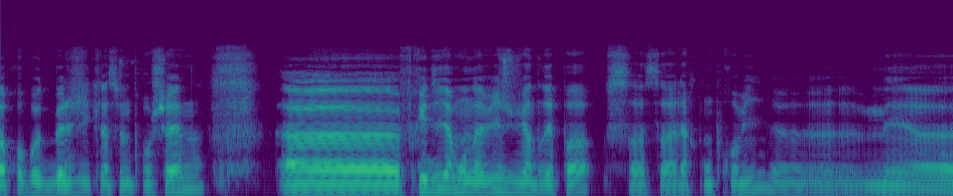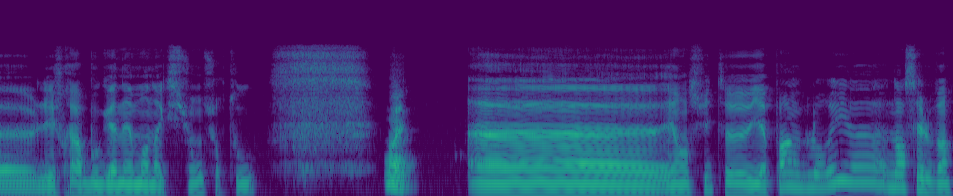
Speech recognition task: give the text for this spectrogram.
à propos de Belgique la semaine prochaine. Freddy à mon avis je viendrai pas, ça, ça a l'air compromis. mais les frères Bouganem en action surtout. Ouais. Et ensuite il n'y a pas un Glory là? Non c'est le 20.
